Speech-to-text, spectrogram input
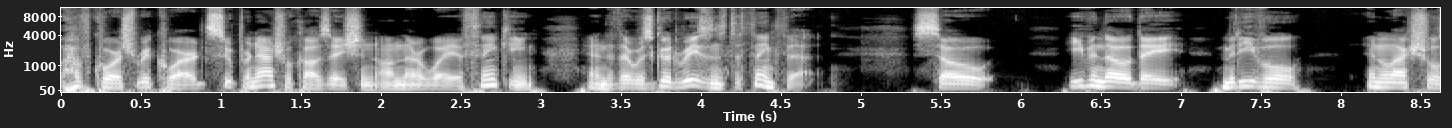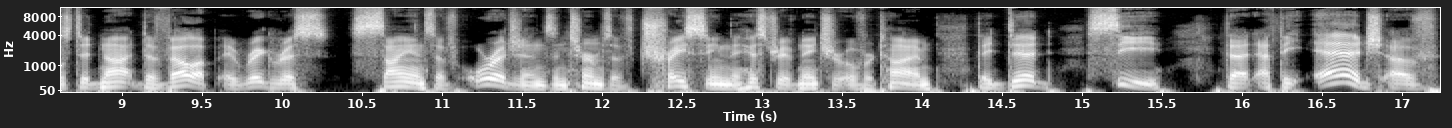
of course, required supernatural causation on their way of thinking, and that there was good reasons to think that. So, even though they medieval intellectuals did not develop a rigorous science of origins in terms of tracing the history of nature over time, they did see that at the edge of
